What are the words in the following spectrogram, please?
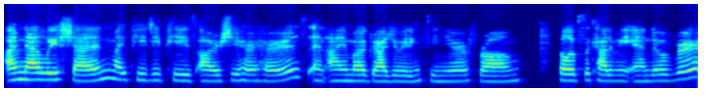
I'm Natalie Shen. My PGPs are she, her, hers, and I'm a graduating senior from Phillips Academy Andover.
